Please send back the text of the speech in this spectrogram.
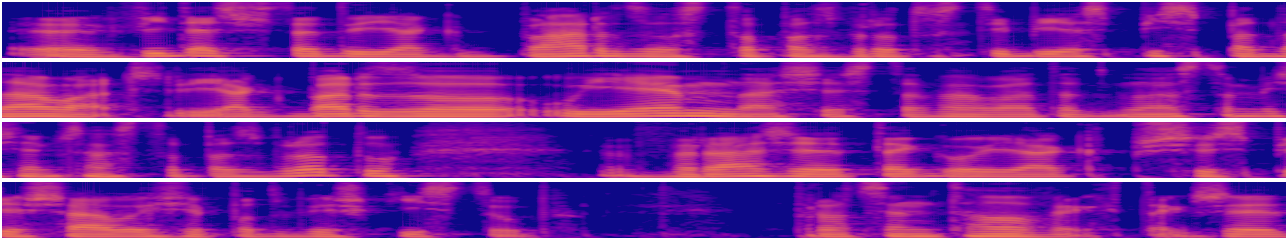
e, widać wtedy, jak bardzo stopa zwrotu z TBSP spadała, czyli jak bardzo ujemna się stawała ta 12-miesięczna stopa zwrotu w razie tego, jak przyspieszały się podwyżki stóp procentowych. Także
